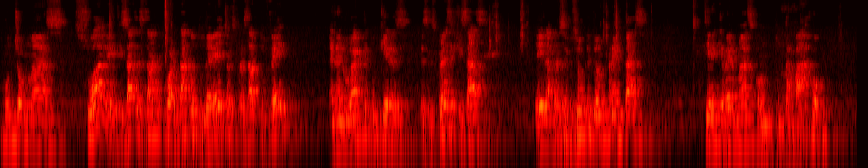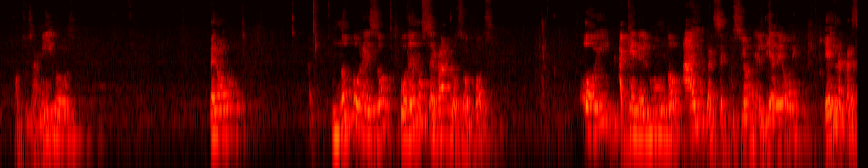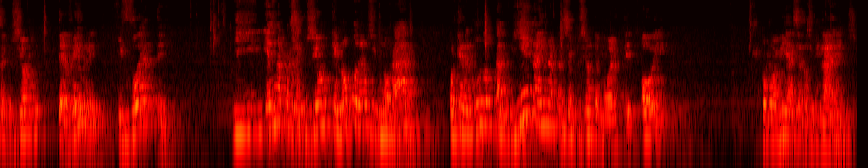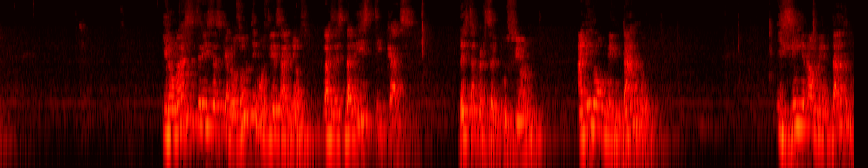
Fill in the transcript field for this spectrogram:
mucho más suave, quizás están guardando tu derecho a expresar tu fe, en el lugar que tú quieres que se exprese. Quizás eh, la persecución que tú enfrentas tiene que ver más con tu trabajo, con tus amigos. Pero no por eso podemos cerrar los ojos. Hoy, aquí en el mundo, hay persecución el día de hoy. Y hay una persecución terrible y fuerte. Y es una persecución que no podemos ignorar. Porque en el mundo también hay una persecución de muerte hoy, como había hace dos mil años. Y lo más triste es que en los últimos 10 años, las estadísticas de esta persecución han ido aumentando. Y siguen aumentando.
